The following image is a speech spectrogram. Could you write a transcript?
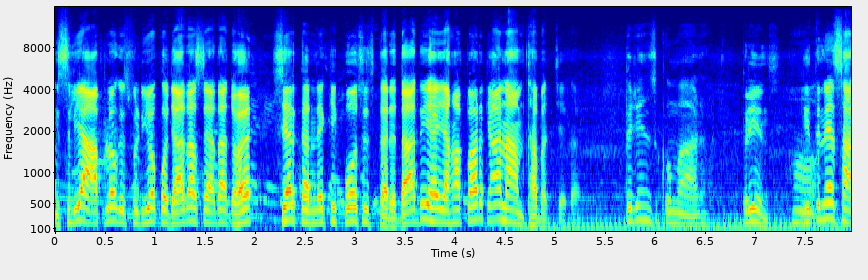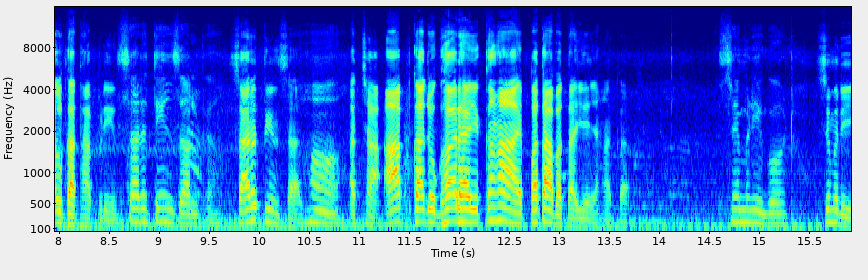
इसलिए आप लोग इस वीडियो को ज़्यादा से ज़्यादा जो है शेयर करने की कोशिश करें। दादी है यहाँ पर। क्या नाम था बच्चे का? प्रिंस कुमार। प्रिंस? हाँ। कितने साल का था प्रिंस? साढ़े तीन साल का। साढ़े तीन साल? हाँ। अच्छा आपका जो घर है ये कहाँ है? पता बताइए यहाँ का। सिमरी गोट सिमरी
